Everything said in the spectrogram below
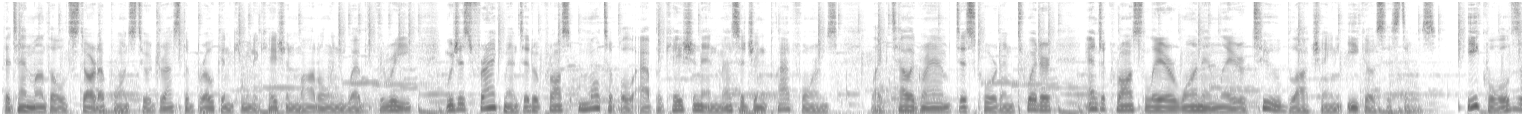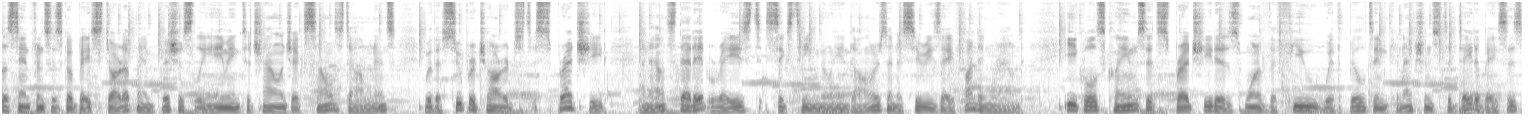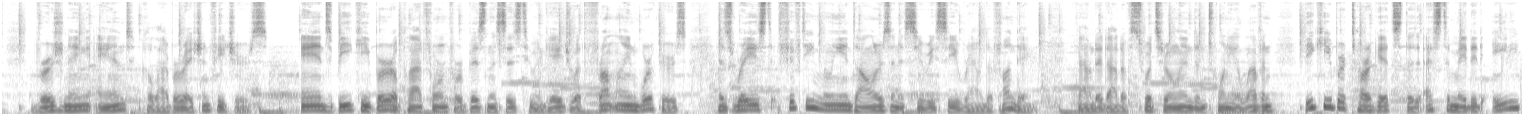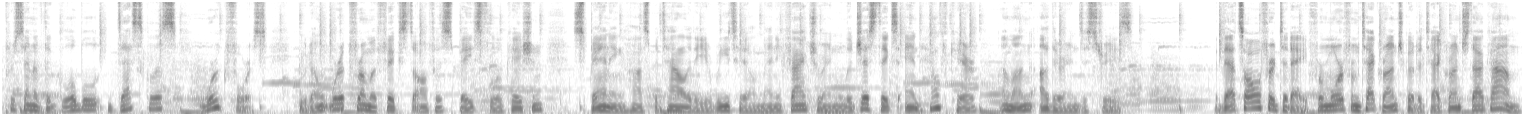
The 10 month old startup wants to address the broken communication model in Web3, which is fragmented across multiple application and messaging platforms like Telegram, Discord, and Twitter, and across Layer 1 and Layer 2 blockchain ecosystems. Equals, a San Francisco based startup ambitiously aiming to challenge Excel's dominance with a supercharged spreadsheet, announced that it raised $16 million in a Series A funding round. Equals claims its spreadsheet is one of the few with built in connections to databases, versioning, and collaboration features. And Beekeeper, a platform for businesses to engage with frontline workers, has raised $50 million in a Series C round of funding. Founded out of Switzerland in 2011, Beekeeper targets the estimated 80% of the global deskless workforce who don't work from a fixed office based location, spanning hospitality, retail, manufacturing, logistics, and healthcare, among other industries. That's all for today. For more from TechCrunch, go to TechCrunch.com.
